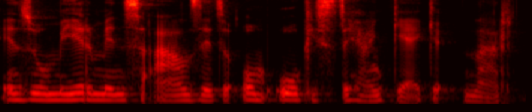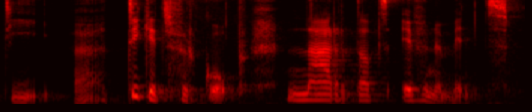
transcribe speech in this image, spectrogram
en zo meer mensen aanzetten om ook eens te gaan kijken naar die uh, ticketverkoop, naar dat evenement.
